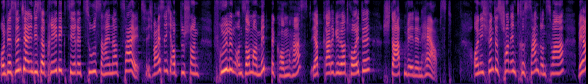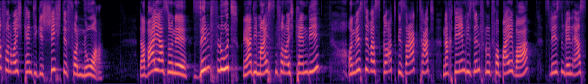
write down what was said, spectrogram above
Und wir sind ja in dieser Predigtserie zu seiner Zeit. Ich weiß nicht, ob du schon Frühling und Sommer mitbekommen hast. Ihr habt gerade gehört, heute starten wir in den Herbst. Und ich finde es schon interessant. Und zwar, wer von euch kennt die Geschichte von Noah? Da war ja so eine Sinnflut. Ja, die meisten von euch kennen die. Und wisst ihr, was Gott gesagt hat, nachdem die Sinnflut vorbei war? Das lesen wir in 1.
